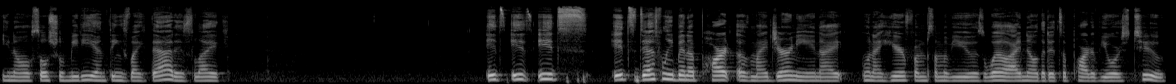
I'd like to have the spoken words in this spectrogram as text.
you know, social media and things like that is like, it's, it's, it's, it's definitely been a part of my journey. And I, when I hear from some of you as well, I know that it's a part of yours too.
